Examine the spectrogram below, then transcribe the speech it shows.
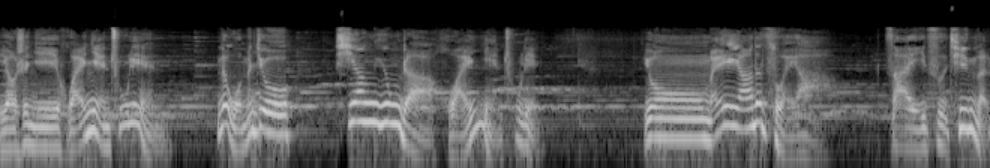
要是你怀念初恋，那我们就相拥着怀念初恋，用没牙的嘴啊，再一次亲吻。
